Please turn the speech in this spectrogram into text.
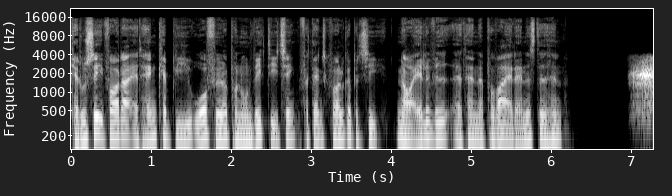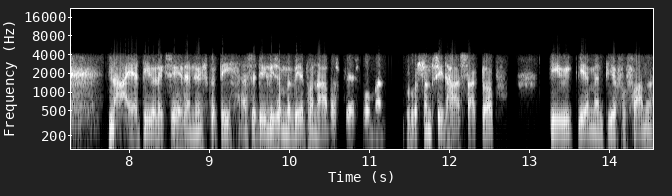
Kan du se for dig, at han kan blive ordfører på nogle vigtige ting for Dansk Folkeparti, når alle ved, at han er på vej et andet sted hen? Nej, og det er jo ikke sikkert, at han ønsker det. Altså, det er jo ligesom at være på en arbejdsplads, hvor man hvor sådan set har sagt op. Det er jo ikke det, at man bliver forfremmet.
